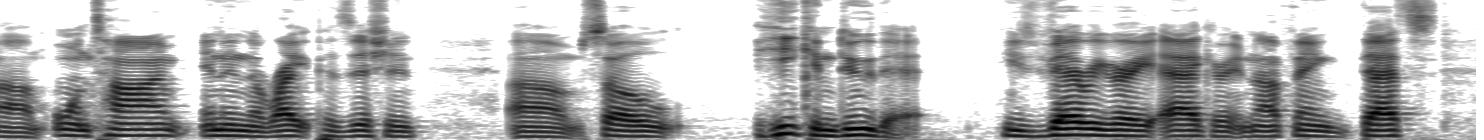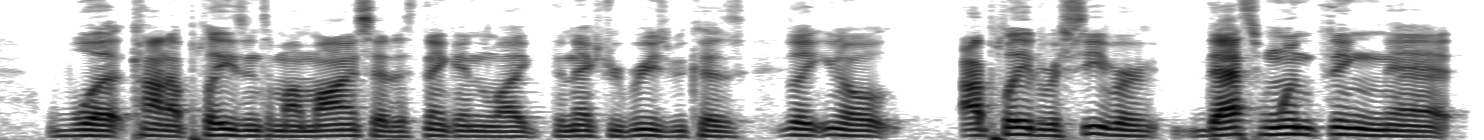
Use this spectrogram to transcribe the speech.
um, on time and in the right position? Um, so he can do that. He's very very accurate, and I think that's what kind of plays into my mindset is thinking like the next Drew Brees because like you know I played receiver. That's one thing that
